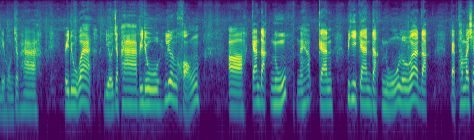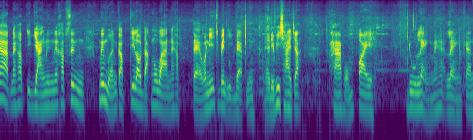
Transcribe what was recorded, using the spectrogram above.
เดี๋ยวผมจะพาไปดูว่า เดี๋ยวจะพาไปดูเรื่องของอการดักหนูนะครับ การวิธีการดักหนูหรือว่าดักแบบธรรมชาตินะครับ อีกอย่างหนึ่งนะครับ ซึ่งไม่เหมือนกับที่เราดักเมื่อวานนะครับ แต่วันนี้จะเป็นอีกแบบหนึ่งเดี๋ยวพี่ชายจะพาผมไปดูแหล่งนะฮะแหล่งการ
